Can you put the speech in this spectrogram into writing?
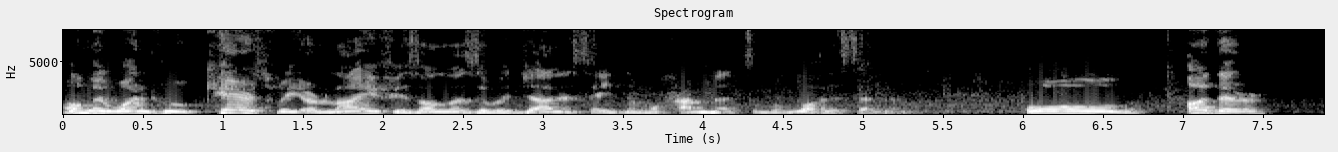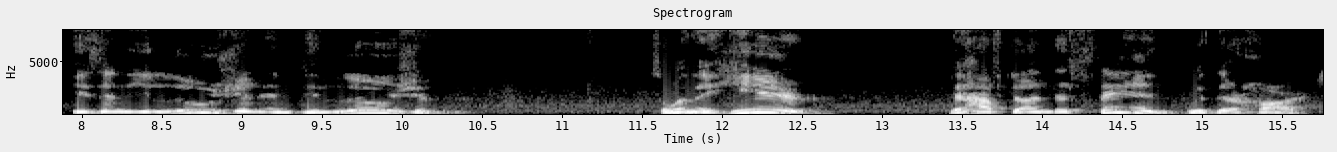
Only one who cares for your life is Allah and Sayyidina Muhammad All other is an illusion and delusion. So when they hear they have to understand with their heart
